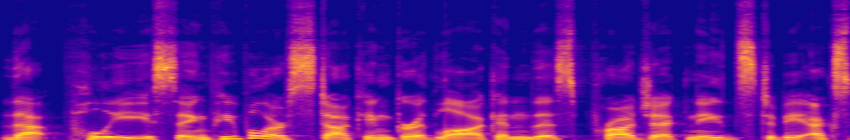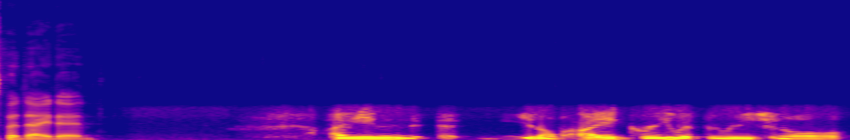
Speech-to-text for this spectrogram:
that plea saying people are stuck in gridlock and this project needs to be expedited? I mean, you know, I agree with the regional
